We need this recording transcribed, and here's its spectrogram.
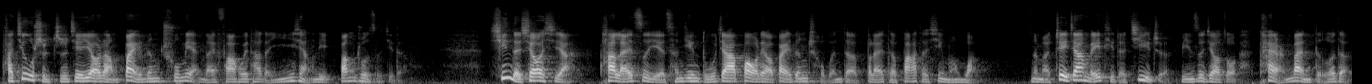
他就是直接要让拜登出面来发挥他的影响力，帮助自己的。新的消息啊，它来自也曾经独家爆料拜登丑闻的布莱德巴特新闻网。那么这家媒体的记者名字叫做泰尔曼德的。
